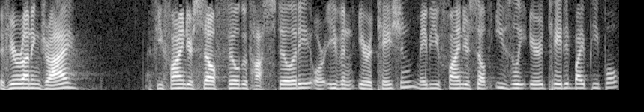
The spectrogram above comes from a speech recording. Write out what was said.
If you're running dry, if you find yourself filled with hostility or even irritation, maybe you find yourself easily irritated by people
